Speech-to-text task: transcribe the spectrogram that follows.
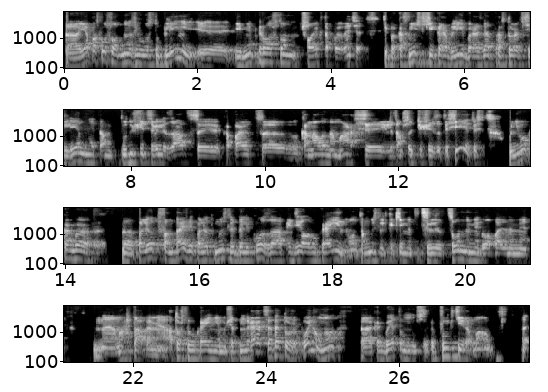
Э, я послушал одно из его выступлений, и мне показалось, что он человек такой, знаете, типа космические корабли бороздят просторы Вселенной, там будущие цивилизации, копают э, каналы на Марсе или там что-то еще из этой серии. То есть у него как бы э, полет фантазии, полет мысли далеко за пределы Украины. Он там мыслит какими-то цивилизационными глобальными масштабами. А то, что в Украине ему сейчас не нравится, это я тоже понял, но как бы этому пунктиром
